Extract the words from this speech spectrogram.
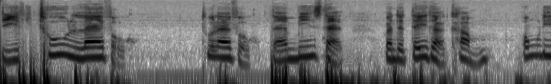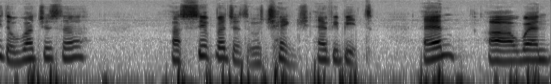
if two level two level. That means that when the data come, only the register, a shift register will change every bit. And uh, when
